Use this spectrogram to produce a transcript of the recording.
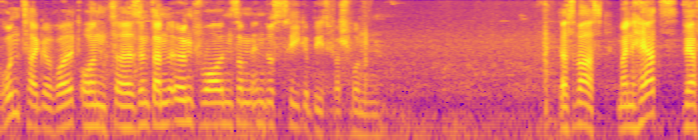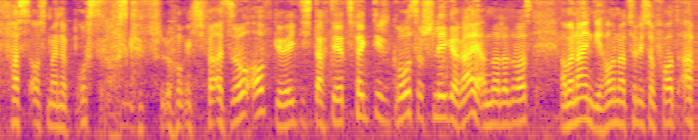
runtergerollt und äh, sind dann irgendwo in unserem Industriegebiet verschwunden. Das war's. Mein Herz wäre fast aus meiner Brust rausgeflogen. Ich war so aufgeregt. Ich dachte, jetzt fängt die große Schlägerei an oder sowas. Aber nein, die hauen natürlich sofort ab.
